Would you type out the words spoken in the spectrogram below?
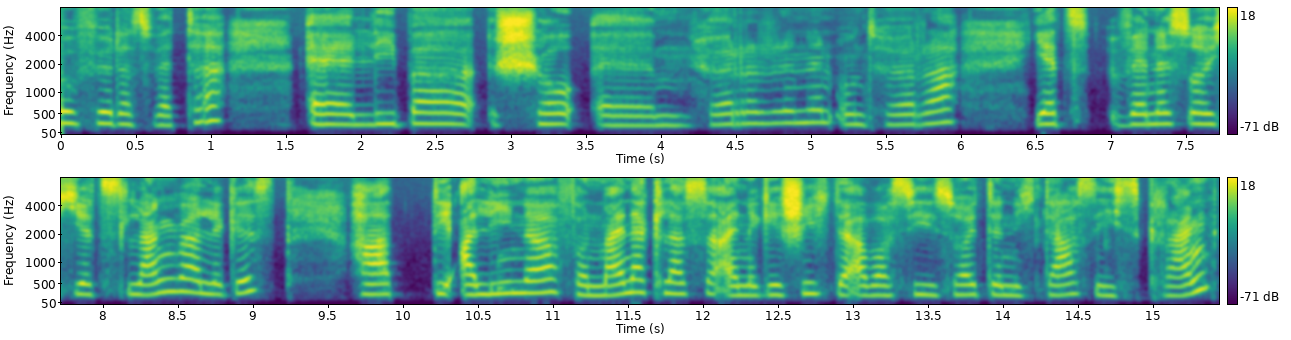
Flo, für das Wetter. Äh, lieber Show, ähm, Hörerinnen und Hörer, jetzt, wenn es euch jetzt langweilig ist, hat die Alina von meiner Klasse eine Geschichte, aber sie ist heute nicht da, sie ist krank.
